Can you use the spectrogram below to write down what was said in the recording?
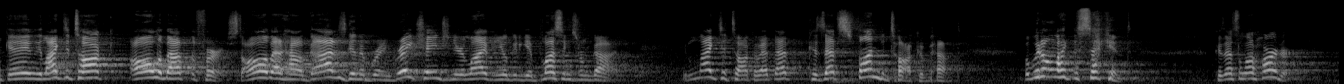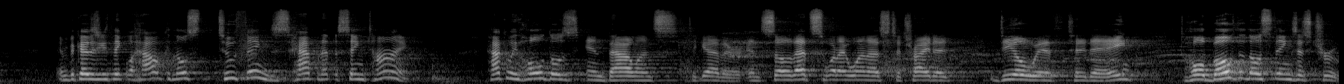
okay? We like to talk all about the first, all about how God is going to bring great change in your life and you're going to get blessings from God. We like to talk about that because that's fun to talk about. But we don't like the second because that's a lot harder. And because you think, well, how can those two things happen at the same time? How can we hold those in balance together? And so that's what I want us to try to deal with today to hold both of those things as true.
